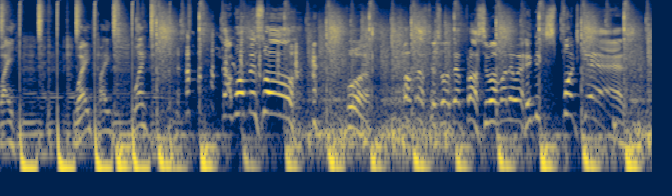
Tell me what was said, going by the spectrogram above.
Wi. Wi-Fi. Wi. Acabou, pessoal! Boa. Um abraço, pessoal. Até a próxima. Valeu, RMix Podcast.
